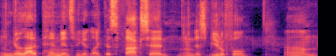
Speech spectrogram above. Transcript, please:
we get a lot of pendants. We get like this fox head and this beautiful um,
